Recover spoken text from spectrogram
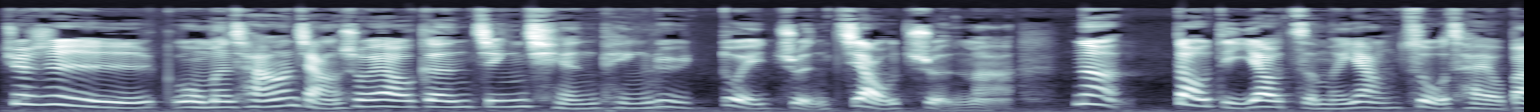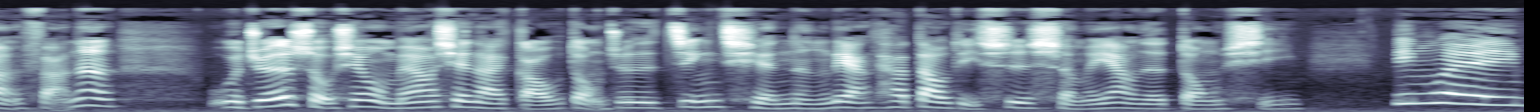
就是我们常常讲说要跟金钱频率对准校准嘛，那到底要怎么样做才有办法？那我觉得，首先我们要先来搞懂，就是金钱能量它到底是什么样的东西。因为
